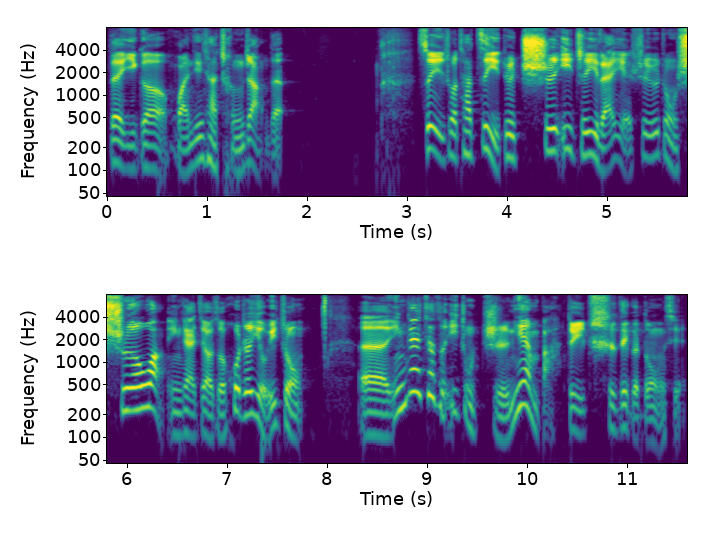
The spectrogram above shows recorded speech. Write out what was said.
的一个环境下成长的，所以说他自己对吃一直以来也是有一种奢望，应该叫做或者有一种，呃，应该叫做一种执念吧，对于吃这个东西。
